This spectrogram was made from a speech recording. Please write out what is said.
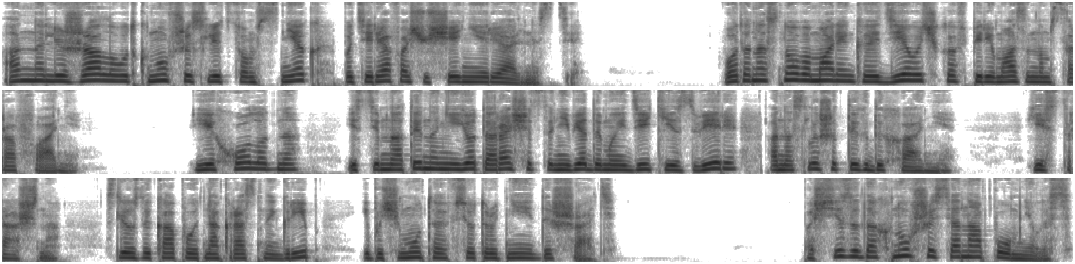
Анна лежала, уткнувшись лицом в снег, потеряв ощущение реальности. Вот она снова маленькая девочка в перемазанном сарафане. Ей холодно, из темноты на нее таращатся неведомые дикие звери, она слышит их дыхание. Ей страшно. Слезы капают на красный гриб, и почему-то все труднее дышать. Почти задохнувшись, она опомнилась.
